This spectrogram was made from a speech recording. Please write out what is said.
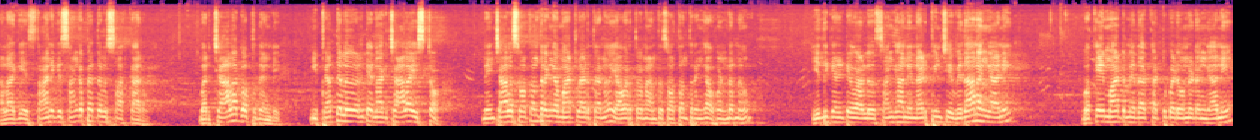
అలాగే స్థానిక సంఘ పెద్దల సహకారం. మరి చాలా గొప్పదండి. ఈ పెద్దలు అంటే నాకు చాలా ఇష్టం. నేను చాలా స్వతంత్రంగా మాట్లాడతాను ఎవరితోనూ అంత స్వతంత్రంగా ఉండను. ఎందుకంటే వాళ్ళు సంఘాన్ని నడిపించే విధానం కానీ ఒకే మాట మీద కట్టుబడి ఉండడం కానీ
